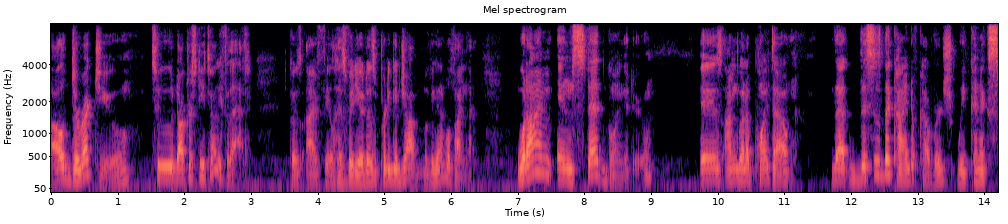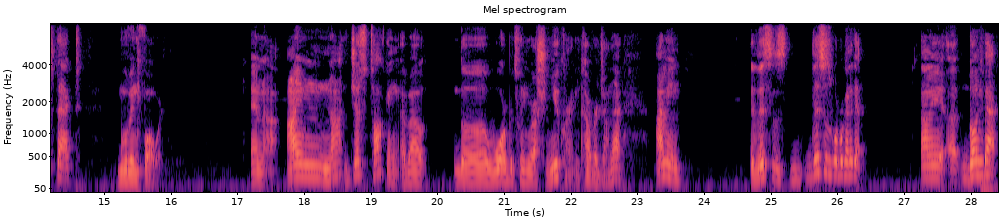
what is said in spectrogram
I'll direct you to Dr. Steve Turley for that because I feel his video does a pretty good job of exemplifying that. What I'm instead going to do is I'm going to point out that this is the kind of coverage we can expect moving forward. And I'm not just talking about the war between Russia and Ukraine, coverage on that. I mean, this is this is what we're gonna get. I mean, uh, going back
